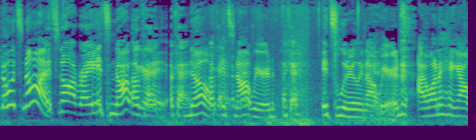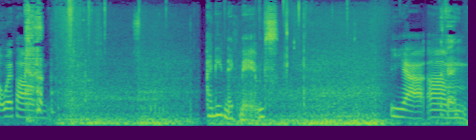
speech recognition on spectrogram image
no, it's not. It's not right. It's not weird. Okay. Okay. No, okay, it's okay. not weird. Okay. It's literally not weird. I want to hang out with um. I need nicknames. Yeah. Um. Okay.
